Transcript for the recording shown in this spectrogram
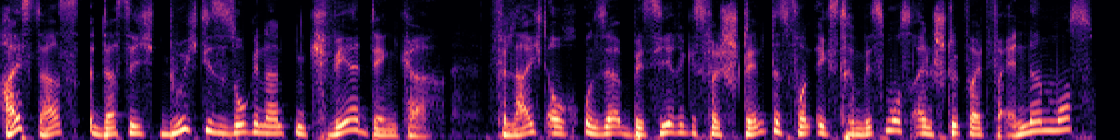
Heißt das, dass sich durch diese sogenannten Querdenker vielleicht auch unser bisheriges Verständnis von Extremismus ein Stück weit verändern muss?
